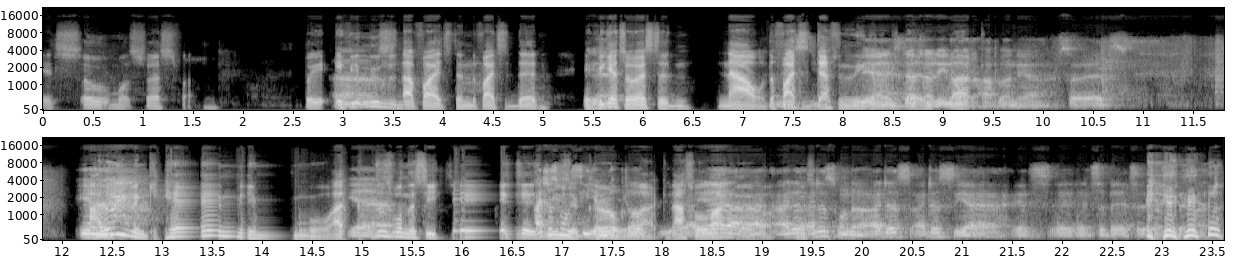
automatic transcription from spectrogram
it's so much stress. But if he um, loses that fight, then the fight is dead. If yeah. he gets arrested now, the fight is definitely yeah, it's definitely not gonna happen. Yeah, so it's yeah. I don't even care anymore. I yeah. just want to see JJ's I just want to see him looked up. Like, that's yeah, what yeah, I, like. I, I, just, I just want to. I just, I just, yeah. It's, it's a bit. It's a, it's a bit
